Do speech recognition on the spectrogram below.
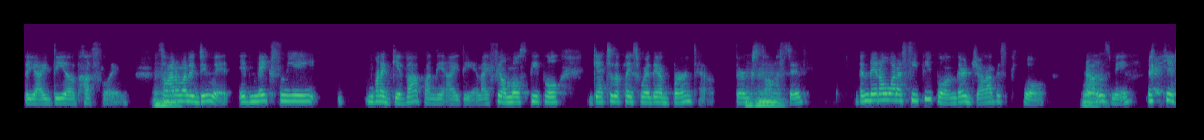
the idea of hustling. Mm-hmm. So I mm-hmm. don't want to do it. It makes me want to give up on the idea. And I feel most people get to the place where they're burnt out, they're mm-hmm. exhausted. Then they don't want to see people, and their job is people. Right. that was me you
